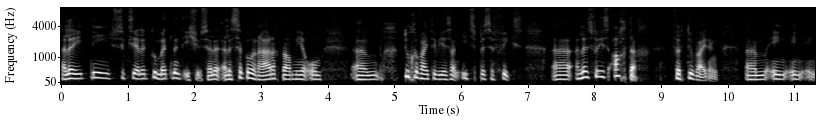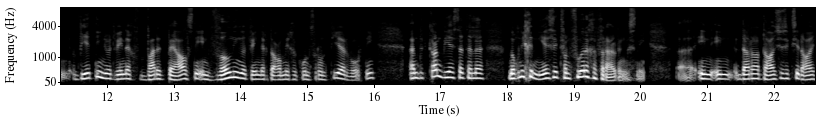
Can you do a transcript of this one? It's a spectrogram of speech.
hulle het nie soos hulle het commitment issues. Hulle hulle sukkel regtig daarmee om ehm um, toegewy te wees aan iets spesifieks. Uh hulle is vreesagtig vir toewyding. Ehm um, en en en weet nie noodwendig wat dit behels nie en wil nie noodwendig daarmee gekonfronteer word nie. Ehm um, dit kan wees dat hulle nog nie genees het van vorige verhoudings nie. Uh en en dat daar daai soos ek sê daai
